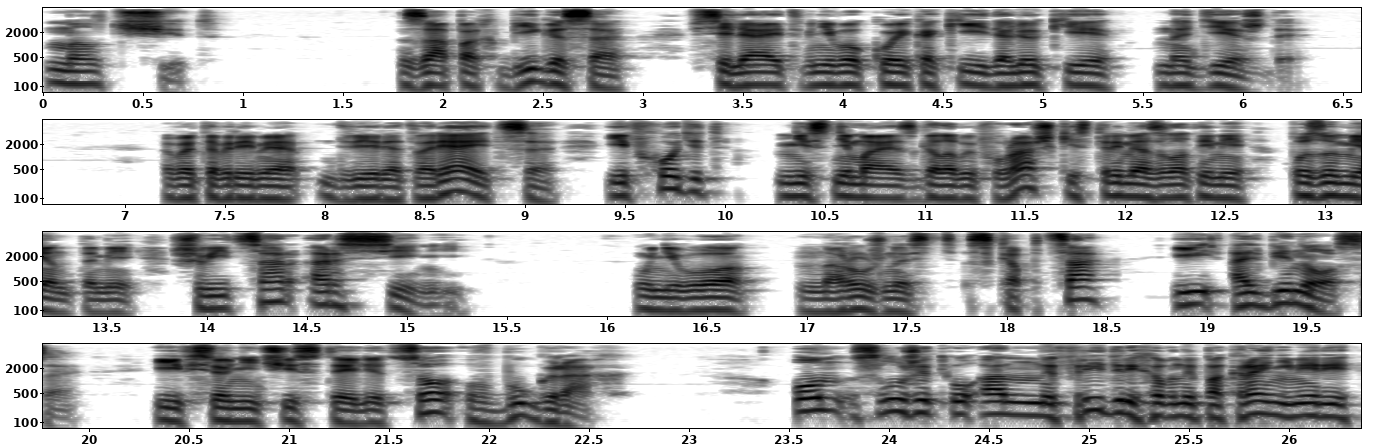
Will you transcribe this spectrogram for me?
молчит. Запах бигаса вселяет в него кое-какие далекие надежды. В это время дверь отворяется, и входит не снимая с головы фуражки с тремя золотыми позументами, швейцар Арсений. У него наружность скопца и альбиноса, и все нечистое лицо в буграх. Он служит у Анны Фридриховны, по крайней мере,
